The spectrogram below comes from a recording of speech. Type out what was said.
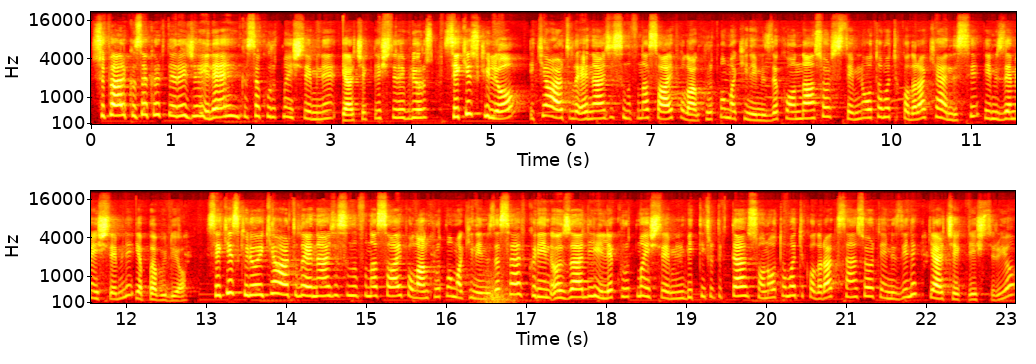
Süper kısa 40 derece ile en kısa kurutma işlemini gerçekleştirebiliyoruz. 8 kilo 2 artılı enerji sınıfına sahip olan kurutma makinemizde kondansör sistemini otomatik olarak kendisi temizleme işlemini yapabiliyor. 8 kilo 2 artılı enerji sınıfına sahip olan kurutma makinemizde self clean özelliği ile kurutma işlemini bitirdikten sonra otomatik olarak sensör temizliğini gerçekleştiriyor.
